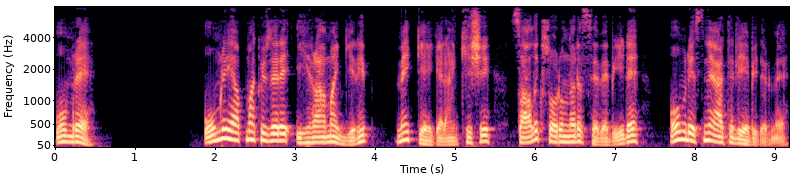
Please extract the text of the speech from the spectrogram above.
Umre Umre yapmak üzere ihrama girip Mekke'ye gelen kişi sağlık sorunları sebebiyle umresini erteleyebilir mi?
